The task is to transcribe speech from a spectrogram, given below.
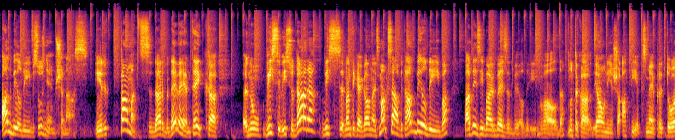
Atbildības uzņemšanās ir pamats darba devējiem teikt, ka nu, visi visu dara, viss man tikai galvenais maksā, bet atbildība patiesībā ir bezatbildība valda. Nu, tā kā jaunieša attieksmē pret to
